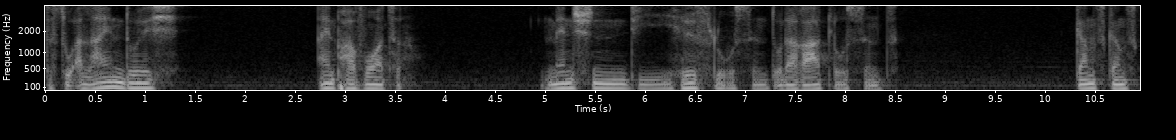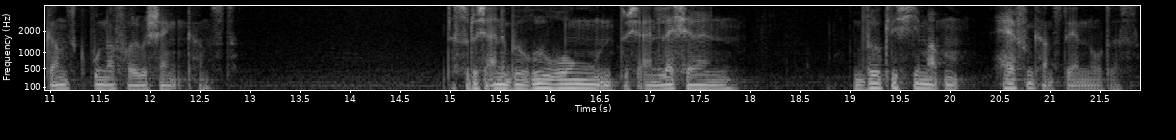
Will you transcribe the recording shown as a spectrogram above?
dass du allein durch ein paar Worte Menschen, die hilflos sind oder ratlos sind, ganz, ganz, ganz wundervoll beschenken kannst. Dass du durch eine Berührung und durch ein Lächeln wirklich jemandem helfen kannst, der in Not ist.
